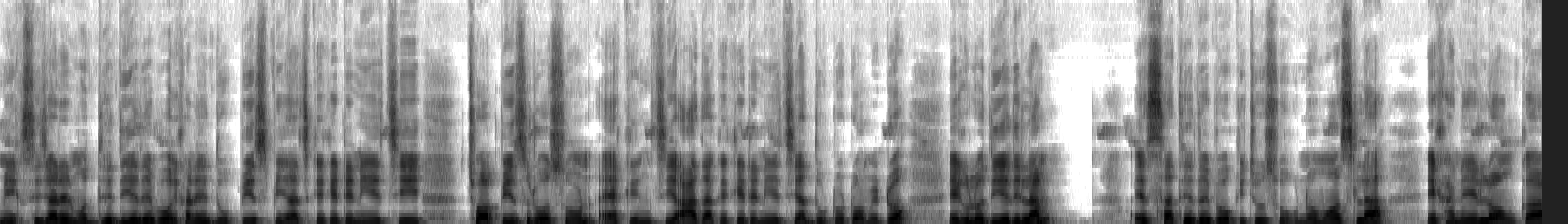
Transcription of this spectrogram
মিক্সি জারের মধ্যে দিয়ে দেব। এখানে দু পিস পেঁয়াজকে কেটে নিয়েছি, ছ পিস রসুন, এক ইঞ্চি আদাকে কেটে নিয়েছি আর দুটো টমেটো। এগুলো দিয়ে দিলাম। এর সাথে দেব কিছু শুকনো মশলা, এখানে লঙ্কা,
